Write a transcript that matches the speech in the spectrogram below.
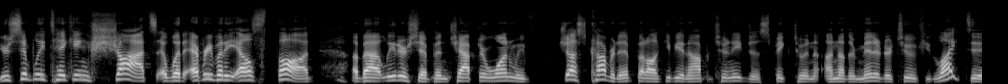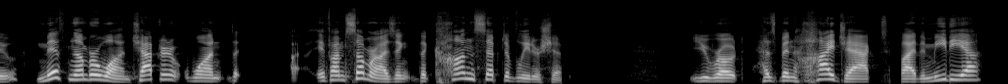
you're simply taking shots at what everybody else thought about leadership. In chapter one, we've just covered it, but I'll give you an opportunity to speak to an, another minute or two if you'd like to. Myth number one, chapter one, the, uh, if I'm summarizing, the concept of leadership, you wrote, has been hijacked by the media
